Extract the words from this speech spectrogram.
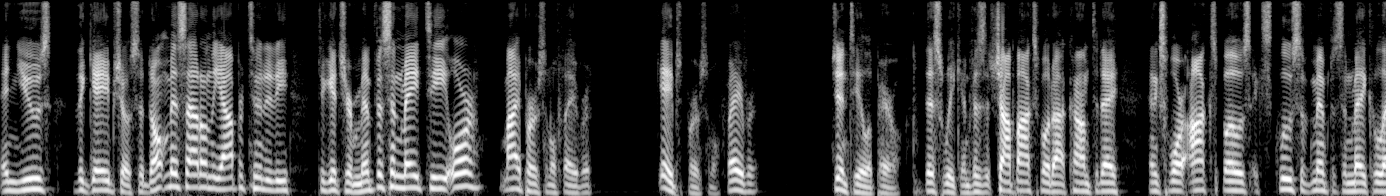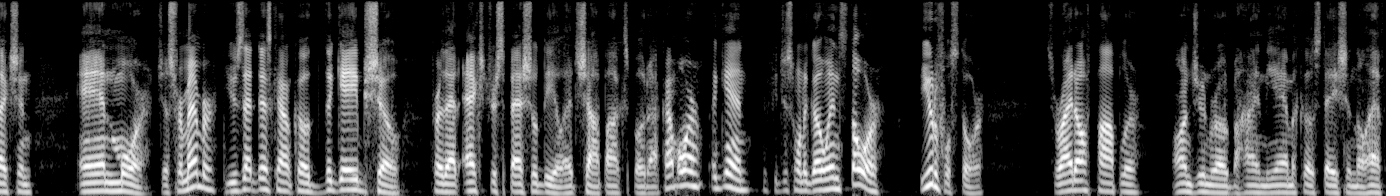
and use the Gabe Show. So don't miss out on the opportunity to get your Memphis in May tee or my personal favorite, Gabe's personal favorite, Genteel Apparel this week. And visit shopoxbow.com today and explore Oxbow's exclusive Memphis in May collection and more. Just remember, use that discount code, The Gabe Show, for that extra special deal at shopoxbow.com. Or again, if you just want to go in store, beautiful store, it's right off Poplar on June Road behind the Amico station. They'll have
